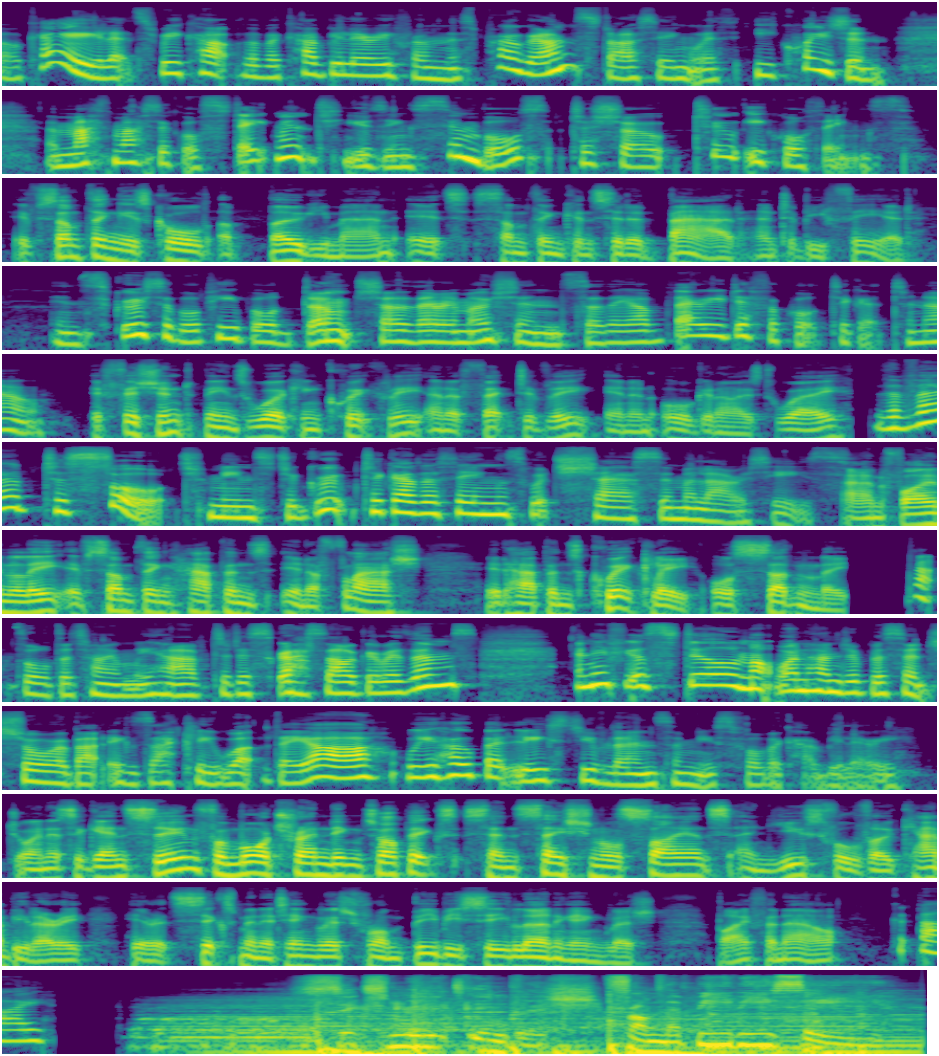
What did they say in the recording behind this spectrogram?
Okay, let's recap the vocabulary from this program, starting with equation, a mathematical statement using symbols to show two equal things. If something is called a bogeyman, it's something considered bad and to be feared. Inscrutable people don't show their emotions, so they are very difficult to get to know. Efficient means working quickly and effectively in an organized way. The verb to sort means to group together things which share similarities. And finally, if something happens in a flash, it happens quickly or suddenly. That's all the time we have to discuss algorithms. And if you're still not 100% sure about exactly what they are, we hope at least you've learned some useful vocabulary. Join us again soon for more trending topics, sensational science, and useful vocabulary here at 6 Minute English from BBC Learning English. Bye for now. Goodbye. Six Minute English. From the BBC.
